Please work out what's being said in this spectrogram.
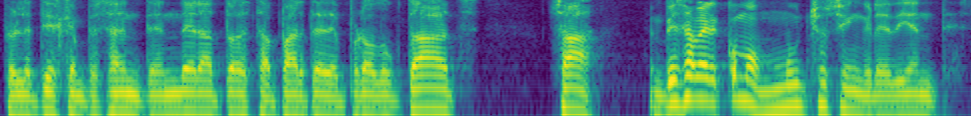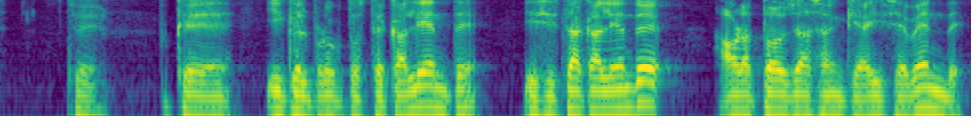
pero le tienes que empezar a entender a toda esta parte de product ads. O sea, empieza a ver como muchos ingredientes. Sí. que, y que el producto esté caliente. Y si está caliente, ahora todos ya saben que ahí se vende.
